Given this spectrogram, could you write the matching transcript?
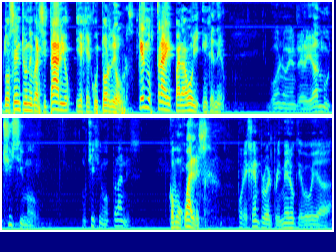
docente universitario y ejecutor de obras. ¿Qué nos trae para hoy, ingeniero? Bueno, en realidad muchísimo, muchísimos planes. ¿Como cuáles? Por ejemplo, el primero que voy a,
